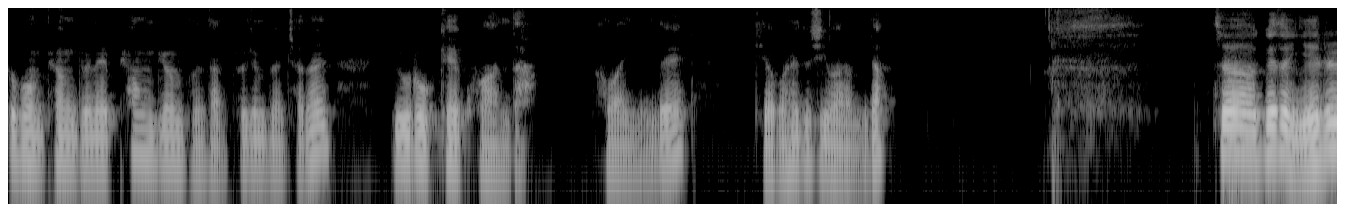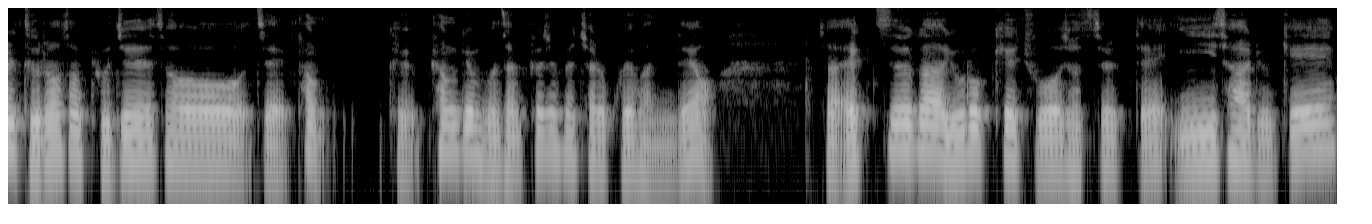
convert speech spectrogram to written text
표본 평균의 평균 분산 표준 편차는 이렇게 구한다. 나와 있는데, 기억을 해두시기 바랍니다. 자, 그래서 예를 들어서 교재에서 이제 평, 그 평균 분산 표준 편차를 구해봤는데요. 자, x가 이렇게 주어졌을 때, 2, 4, 6의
